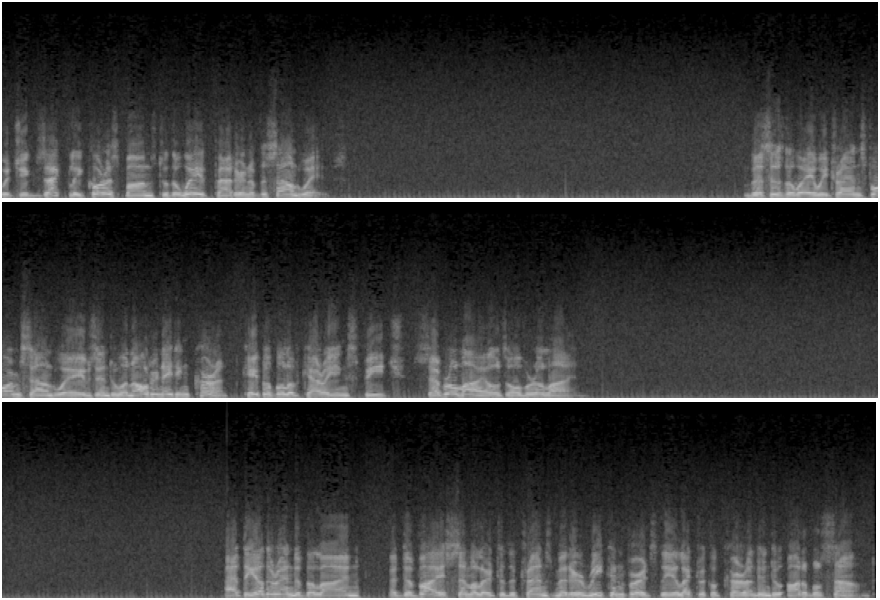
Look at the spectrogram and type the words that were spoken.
which exactly corresponds to the wave pattern of the sound waves. This is the way we transform sound waves into an alternating current capable of carrying speech several miles over a line. At the other end of the line, a device similar to the transmitter reconverts the electrical current into audible sound.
